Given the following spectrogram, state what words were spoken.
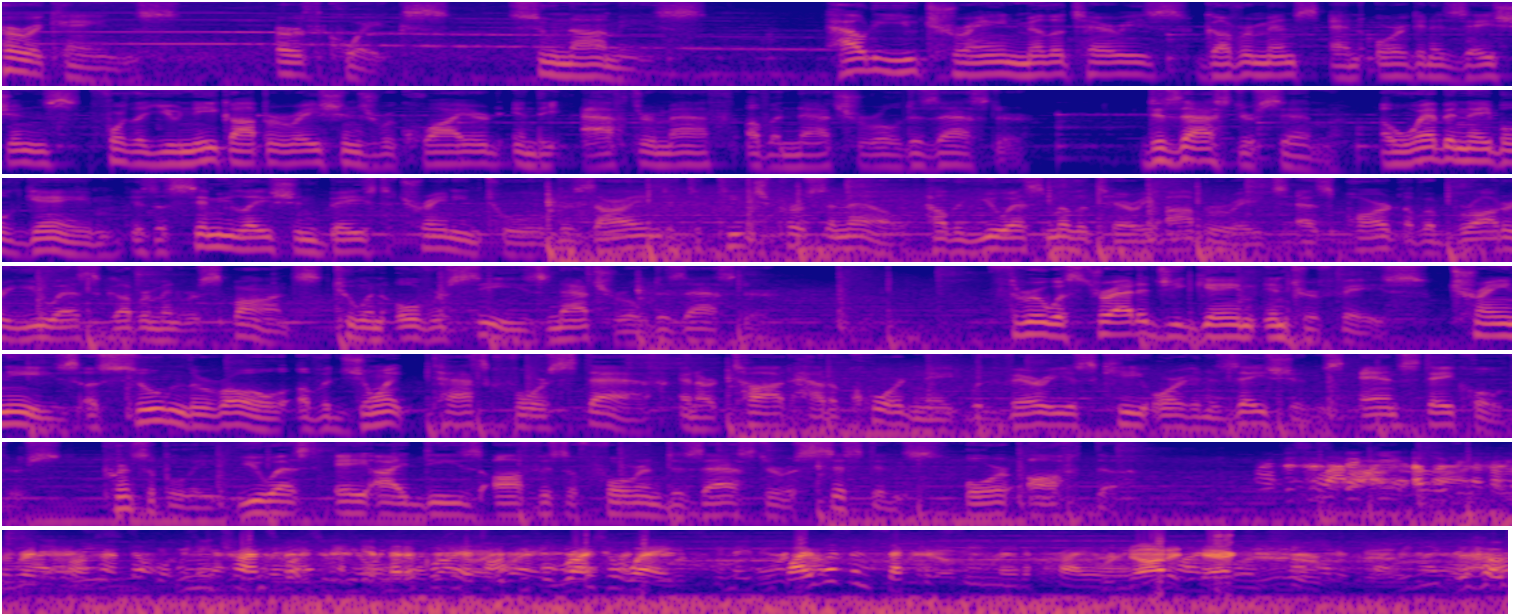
Hurricanes, earthquakes, tsunamis. How do you train militaries, governments, and organizations for the unique operations required in the aftermath of a natural disaster? DisasterSim, a web enabled game, is a simulation based training tool designed to teach personnel how the U.S. military operates as part of a broader U.S. government response to an overseas natural disaster. Through a strategy game interface, trainees assume the role of a joint task force staff and are taught how to coordinate with various key organizations and stakeholders, principally USAID's Office of Foreign Disaster Assistance, or OFDA. This is Vicky Ellerby from the Red Cross. We need transport so we can get medical care to the people right away. Why wasn't Sector C made a priority? We're not a taxi service.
